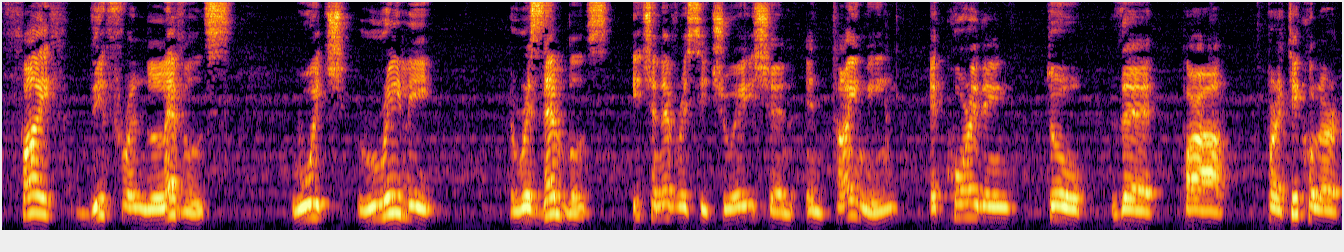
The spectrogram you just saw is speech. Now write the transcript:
five different levels which really resembles each and every situation and timing according to the para particular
